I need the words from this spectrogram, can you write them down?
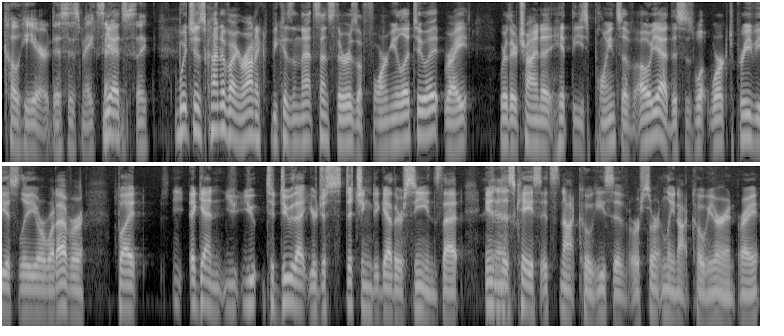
cohere? Does this make sense? Yeah, it's- like which is kind of ironic because in that sense there is a formula to it, right? Where they're trying to hit these points of, oh yeah, this is what worked previously or whatever. But again, you, you to do that, you're just stitching together scenes that, in Yeah. this case, it's not cohesive or certainly not coherent, right?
